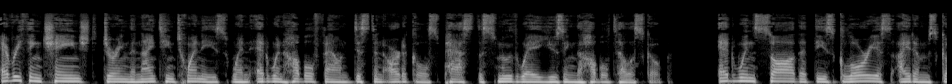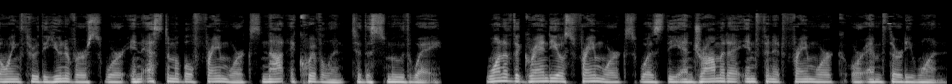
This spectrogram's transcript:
Everything changed during the 1920s when Edwin Hubble found distant articles past the smooth way using the Hubble telescope. Edwin saw that these glorious items going through the universe were inestimable frameworks not equivalent to the smooth way. One of the grandiose frameworks was the Andromeda Infinite Framework, or M31.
